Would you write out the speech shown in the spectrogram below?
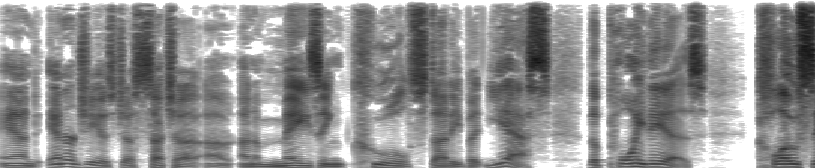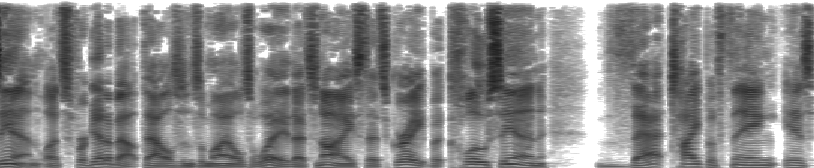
And energy is just such a, a, an amazing, cool study. But yes, the point is close in. Let's forget about thousands of miles away. That's nice. That's great. But close in, that type of thing is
